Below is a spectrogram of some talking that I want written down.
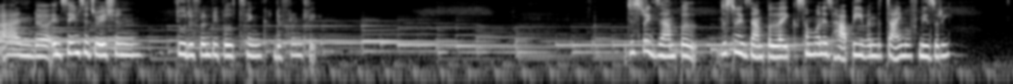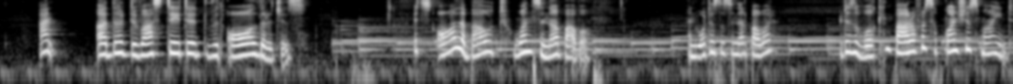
And uh, in same situation two different people think differently. Just an example just an example like someone is happy when the time of misery and other devastated with all the riches. It's all about one's inner power. And what is this inner power? It is a working power of our subconscious mind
